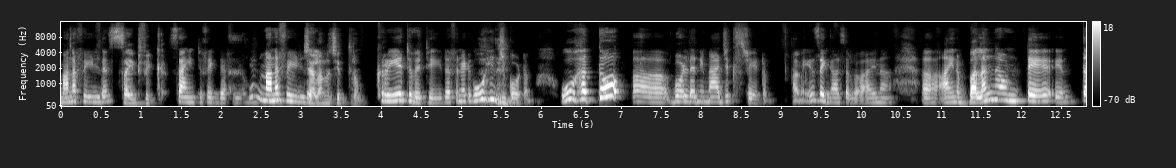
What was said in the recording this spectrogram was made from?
మన ఫీల్డ్ సైంటిఫిక్ సైంటిఫిక్ డెఫినెట్లీ మన ఫీల్డ్ చలనచిత్రం. క్రియేటివిటీ డెఫినెట్గా ఊహించుకోవటం. ఊహతో బోల్డ్ అని మ్యాజిక్స్ చేయటం. అమేజింగ్ అసలు ఆయన. ఆయన బలంగా ఉంటే ఎంత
